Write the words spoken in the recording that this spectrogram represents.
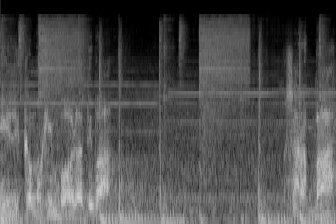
Mahilig ka maging bola, di ba? Masarap ba?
